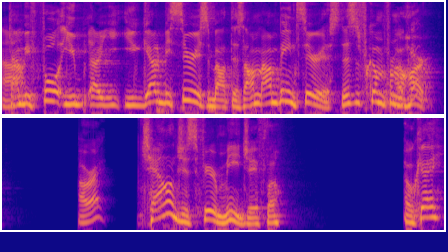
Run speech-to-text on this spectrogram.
I Uh-huh. be full? You uh, you, you got to be serious about this. I'm I'm being serious. This is coming from the Okay. heart. All right. Challenges fear me, J Flow. Okay,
